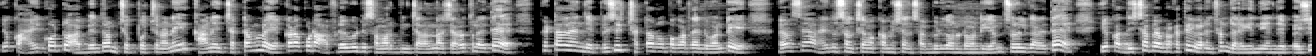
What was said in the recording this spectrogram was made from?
ఈ యొక్క హైకోర్టు అభ్యంతరం చెప్పొచ్చునని కానీ చట్టంలో ఎక్కడ కూడా అఫిడవిట్ సమర్పించాలన్న షరతులు అయితే పెట్టాలని చెప్పేసి చట్ట రూపకర్త అయినటువంటి వ్యవసాయ రైతు సంక్షేమ కమిషన్ సభ్యుడిగా ఉన్నటువంటి ఎం సునీల్ గారు అయితే ఈ యొక్క దిశ పేపర్ అయితే వివరించడం జరిగింది అని చెప్పేసి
